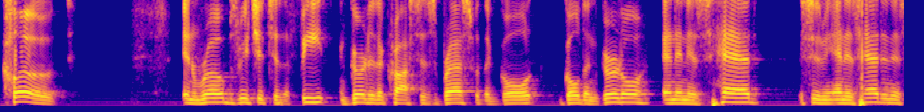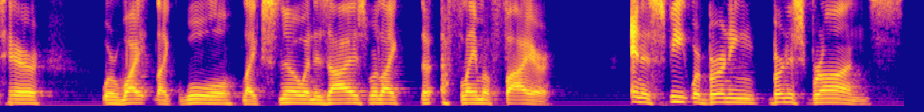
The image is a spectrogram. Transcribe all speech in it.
clothed in robes reaching to the feet, and girded across his breast with a gold, golden girdle, and in his head, excuse me, and his head and his hair were white like wool, like snow, and his eyes were like the, a flame of fire, and his feet were burning burnished bronze.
